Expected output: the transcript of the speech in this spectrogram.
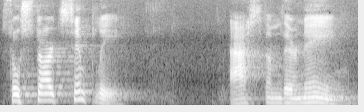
So start simply. Ask them their name.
